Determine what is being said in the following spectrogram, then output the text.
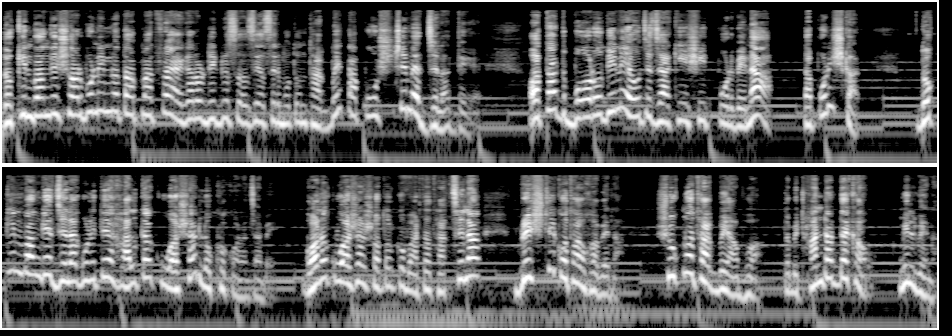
দক্ষিণবঙ্গের সর্বনিম্ন তাপমাত্রা এগারো ডিগ্রি সেলসিয়াসের মতন থাকবে তা পশ্চিমের জেলার দিকে। অর্থাৎ বড়দিনেও যে জাকিয়ে শীত পড়বে না, তা পরিষ্কার। দক্ষিণবঙ্গের জেলাগুলিতে হালকা কুয়াশা লক্ষ্য করা যাবে। ঘন কুয়াশার সতর্ক বার্তা থাকছে না, বৃষ্টি কোথাও হবে না। শুকনো থাকবে আবহাওয়া। তবে ঠান্ডার দেখাও। মিলবে না।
